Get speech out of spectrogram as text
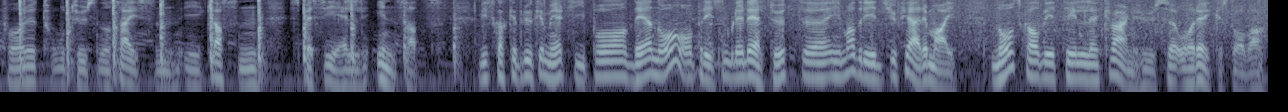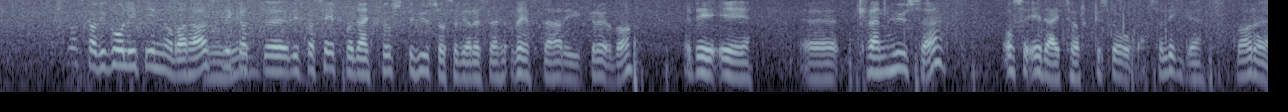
for 2016 i klassen Spesiell innsats. Vi skal ikke bruke mer tid på det nå, og prisen blir delt ut eh, i Madrid 24. mai. Nå skal vi til Kvernhuset og Røykestova. Nå skal vi gå litt innover her, slik at eh, vi skal se på de første husene som vi har reservert her i Grøva. Det er uh, Kvennhuset, og så er det ei tørkestove som ligger bare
